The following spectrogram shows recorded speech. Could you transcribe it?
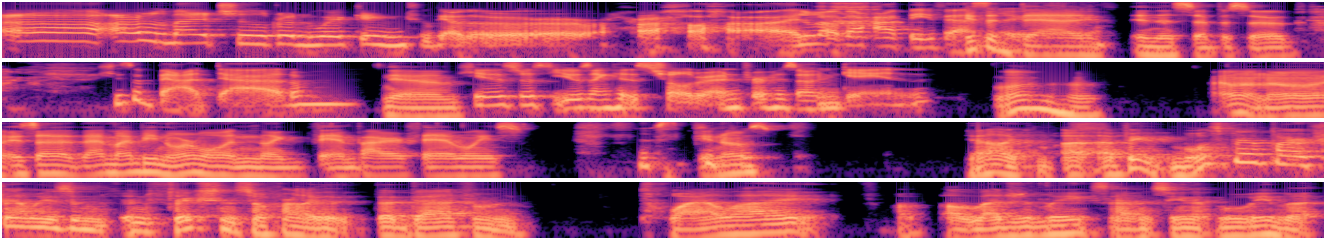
ah, "Are my children working together? Ha ha ha! I love a happy family." He's a dad in this episode. He's a bad dad. Yeah. He is just using his children for his own gain. Well, I don't know. Is that that might be normal in like vampire families? You know? Yeah, like I, I think most vampire families in, in fiction so far, like the, the dad from Twilight, uh, allegedly, because I haven't seen that movie, but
